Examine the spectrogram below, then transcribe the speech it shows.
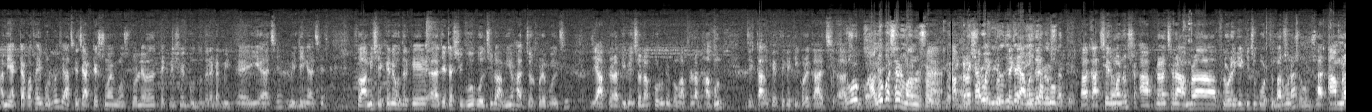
আমি একটা কথাই বলব যে আজকে চারটের সময় মোস্ট প্রবলি আমাদের টেকনিশিয়ান বন্ধুদের একটা ইয়ে আছে মিটিং আছে। তো আমি সেখানে ওদেরকে যেটা শিবুও বলছিল আমিও হাত জোর করে বলছি যে আপনারা বিবেচনা করুন এবং আপনারা ভাবুন যে কালকের থেকে কি করে কাজ। ভালোবাসার মানুষ। হ্যাঁ, আপনারা সবাই প্রত্যেকে আমাদের খুব কাছের মানুষ আপনারা ছাড়া আমরা ফ্লোরে গিয়ে কিছু করতে পারব না। আর আমরা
